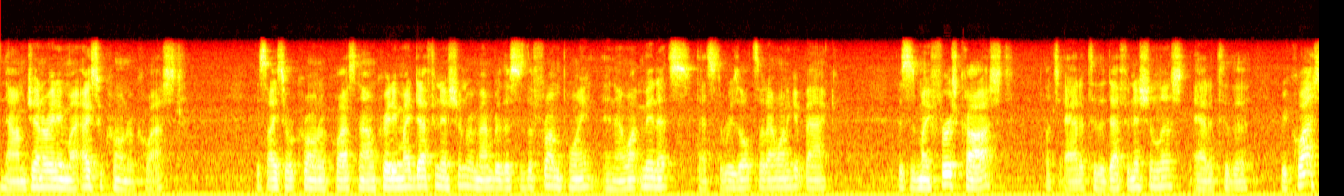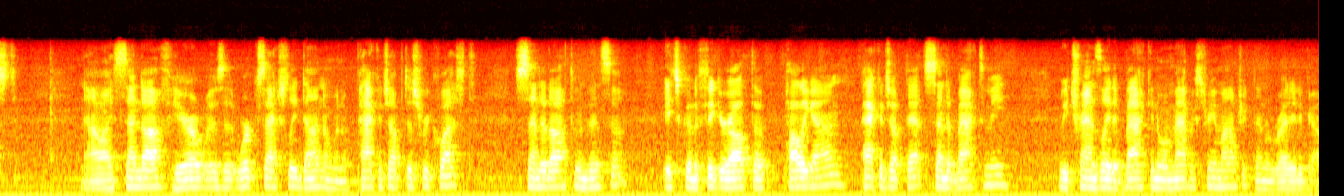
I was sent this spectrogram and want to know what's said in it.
Now I'm generating my isochrone request. This isochrone request, now I'm creating my definition. Remember, this is the from point, and I want minutes. That's the results that I want to get back. This is my first cost. Let's add it to the definition list, add it to the request. Now I send off, here is it work's actually done. I'm going to package up this request, send it off to Envinsa. It's going to figure out the polygon, package up that, send it back to me. We translate it back into a MapXtreme object and we're ready to go.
